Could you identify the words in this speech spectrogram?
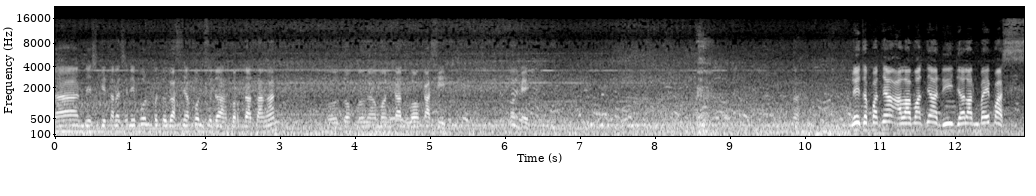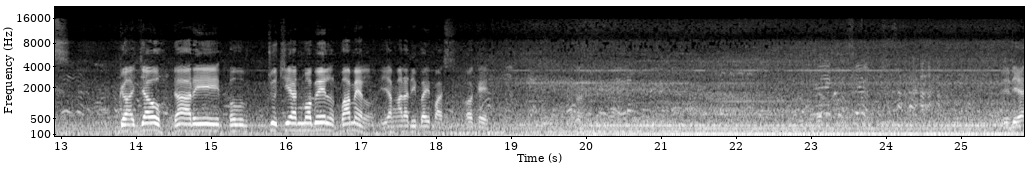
dan di sekitar sini pun petugasnya pun sudah berdatangan untuk mengamankan lokasi. Oke. Okay. Nah, ini tepatnya alamatnya di Jalan Bypass. Gak jauh dari pencucian mobil Bamel yang ada di bypass. Oke. Okay. Nah. Ini dia.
